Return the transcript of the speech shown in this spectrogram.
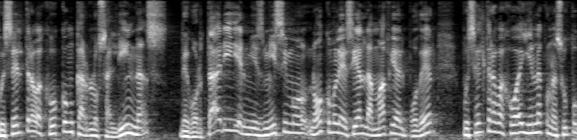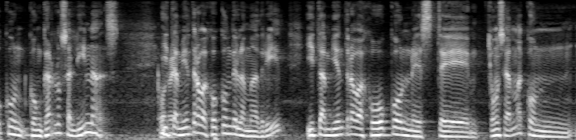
pues él trabajó con Carlos Salinas de Gortari, el mismísimo, ¿no? ¿Cómo le decían? La mafia del poder. Pues él trabajó ahí en la Conasupo con, con Carlos Salinas. Y también trabajó con De la Madrid y también trabajó con este, ¿cómo se llama? Con,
